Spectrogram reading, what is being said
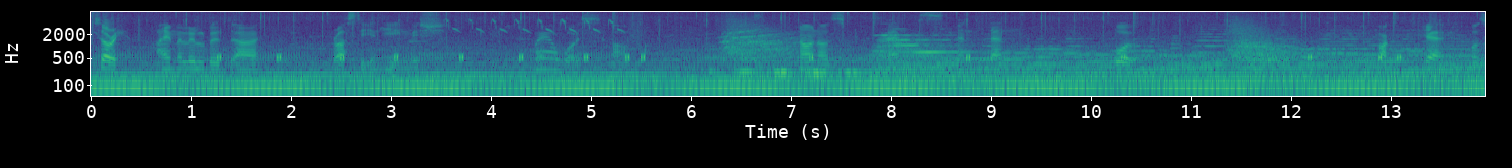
Sorry, I'm a little bit uh, rusty in the English. Where was? No, no, fence and then wall. Fuck, yeah, it was.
